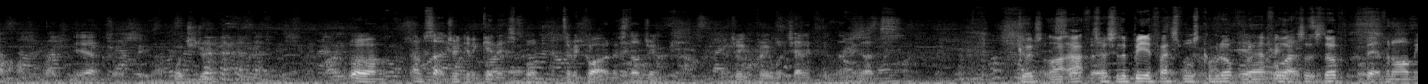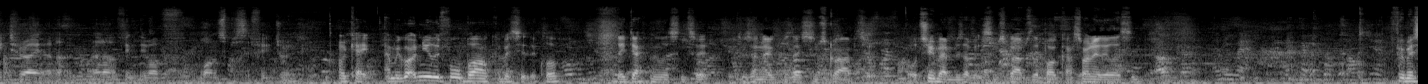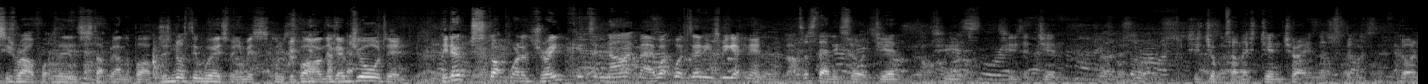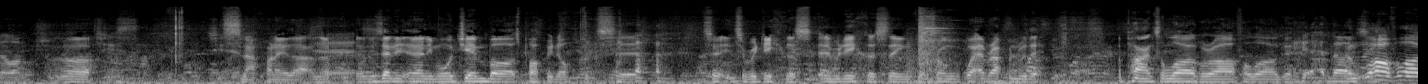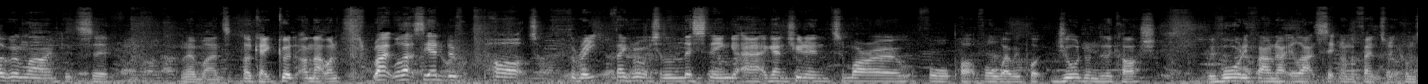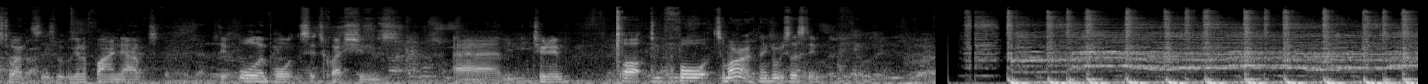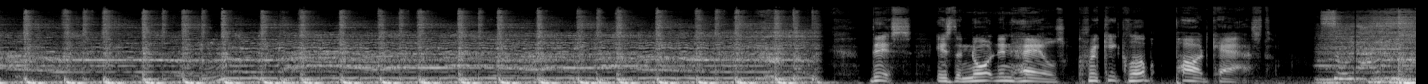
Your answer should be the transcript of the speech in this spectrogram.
Yeah. What you drink? Well, I'm, I'm sat drinking a Guinness, but to be quite honest, I'll drink drink pretty much anything. I think that's good I like that, especially the beer festivals coming up yeah, and all that sort of stuff. A bit of an army trait. I don't, I don't think they have one specific drink. Okay, and we've got a newly formed bar committee at the club. They definitely listen to it because I know because they subscribe to it, or two members of it subscribe to the podcast, so I know they listen for Mrs. Relph, what do they need to stop behind the bar? Because there's nothing worse when your missus comes to the bar and they go, Jordan, they don't stop want a drink. It's a nightmare. What, what do they need to be getting in? Just any sort of gin. She's she's a gin. She's jumped on this gin train that's been going along. Oh. She's, she's snap. I that. Yeah. If there's any any more gin bars popping up, it's. Uh, it's a, it's a ridiculous, a ridiculous thing. From whatever happened with it, a pint of lager or half a lager, yeah, no, and half a lager and lime. It's uh, never mind. Okay, good on that one. Right, well that's the end of part three. Thank you very much for listening. Uh, again, tune in tomorrow for part four where we put Jordan under the cosh. We've already found out he likes sitting on the fence when it comes to answers, but we're going to find out the all important six questions. Um, tune in part four tomorrow. Thank you very much for listening. This is the Norton in Hales Cricket Club podcast. So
